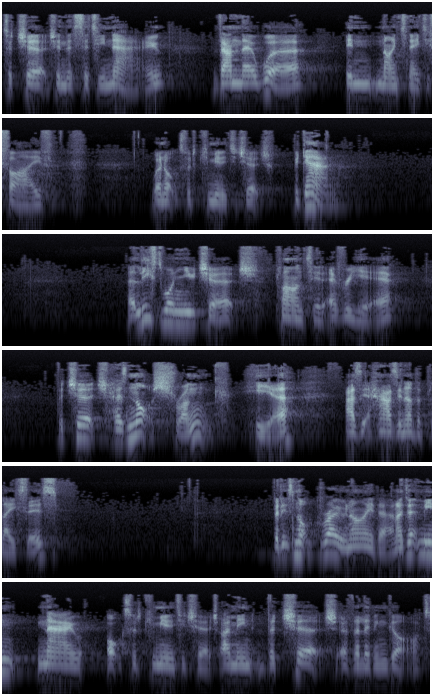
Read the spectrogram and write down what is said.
to church in the city now than there were in 1985 when Oxford Community Church began. At least one new church planted every year. The church has not shrunk here as it has in other places, but it's not grown either. And I don't mean now Oxford Community Church. I mean the Church of the Living God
